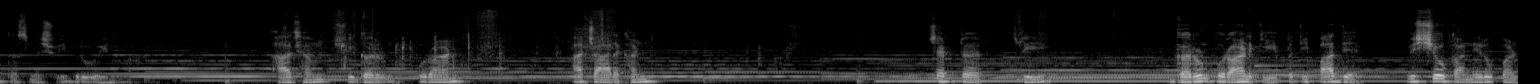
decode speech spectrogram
तस्मै श्री गुरुवे नमः। आज हम श्री गरुड़ पुराण आचार खंड चैप्टर थ्री गरुण पुराण के प्रतिपाद्य विषयों का निरूपण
